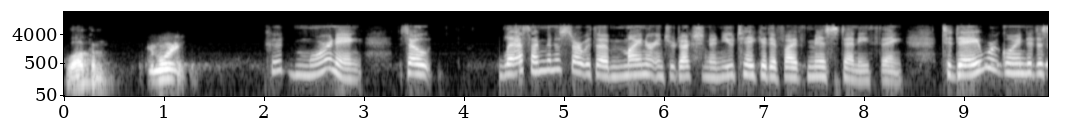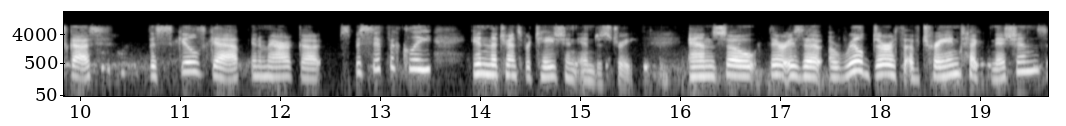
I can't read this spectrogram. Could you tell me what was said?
Welcome. Good morning. Good morning. So, Les, I'm going to start with a minor introduction and you take it if I've missed anything. Today we're going to discuss the skills gap in America, specifically in the transportation industry. And so there is a, a, real dearth of trained technicians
